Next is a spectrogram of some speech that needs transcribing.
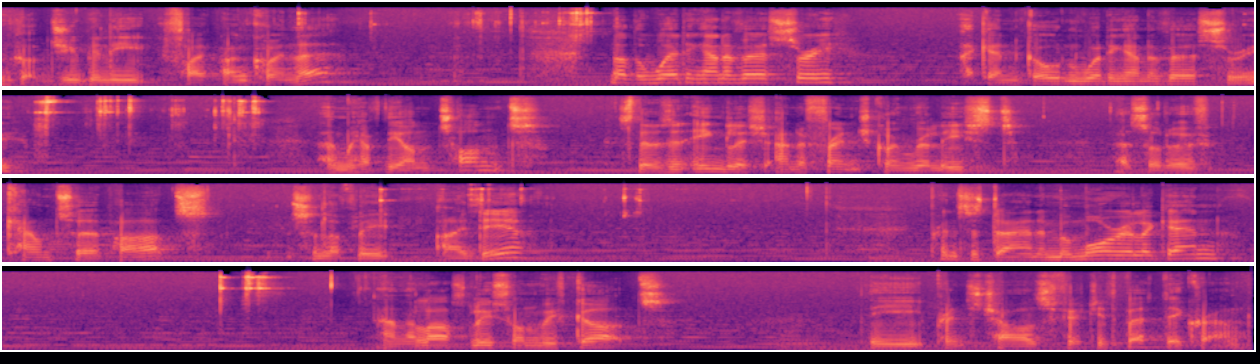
We've got Jubilee £5 coin there. Another wedding anniversary, again golden wedding anniversary. And we have the Entente. So there was an English and a French coin released as sort of counterparts. It's a lovely idea. Princess Diana Memorial again. And the last loose one we've got, the Prince Charles 50th birthday crown.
